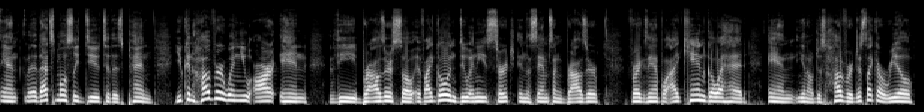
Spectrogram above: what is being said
and that's mostly due to this pen. You can hover when you are in the browser. So if I go and do any search in the Samsung browser, for example, I can go ahead and, you know, just hover just like a real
